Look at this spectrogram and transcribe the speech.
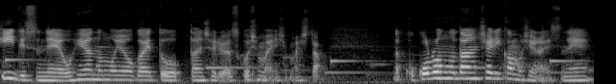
いいですね。お部屋の模様替えと断捨離は少し前にしました。心の断捨離かもしれないですね。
